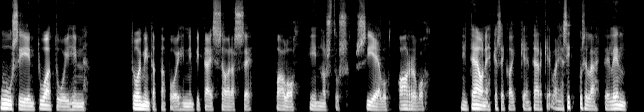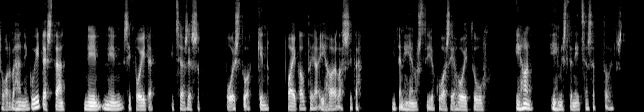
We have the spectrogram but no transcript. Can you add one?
uusiin tuotuihin toimintatapoihin niin pitäisi saada se palo, innostus, sielu, arvo, niin tämä on ehkä se kaikkein tärkein Ja sitten kun se lähtee lentoon vähän niin kuin itsestään, niin, niin sitten voi itse itse asiassa poistuakin paikalta ja ihailla sitä, miten hienosti joku asia hoituu ihan ihmisten itsensä toimesta.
